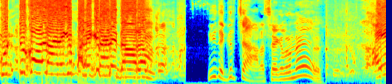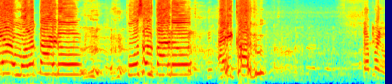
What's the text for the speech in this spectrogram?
కుట్టుకోవడానికి పనికిరాని దారం. నీ దగ్గర చాలా సెగలు ఉన్నాయి అయ్యా మొలతాడు పూసల తాడు అవి కాదు. చెప్పండి.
